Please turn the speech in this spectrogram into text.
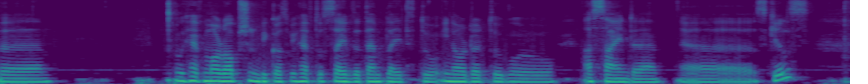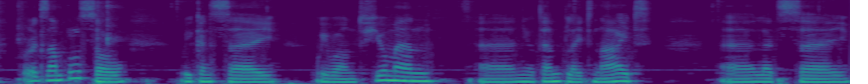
uh, we have more option because we have to save the template to in order to assign the skills for example. So we can say we want human uh, new template knight. Uh, let's say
